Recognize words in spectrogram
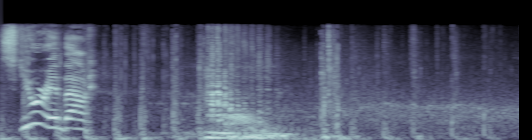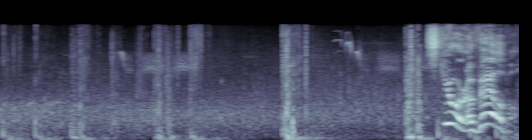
Skewer inbound. Skewer available.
